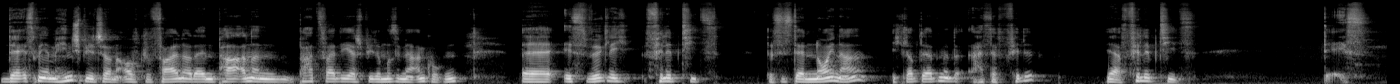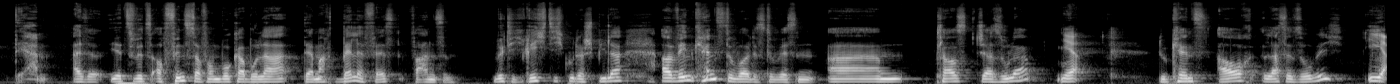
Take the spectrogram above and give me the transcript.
der ist mir im Hinspiel schon aufgefallen oder in ein paar anderen, ein paar Zweitligaspiele muss ich mir angucken, äh, ist wirklich Philipp Tietz. Das ist der Neuner. Ich glaube, der hat mit, heißt der Philipp? Ja, Philipp Tietz. Der ist, der, also jetzt wird's auch finster vom Vokabular. Der macht Bälle fest. Wahnsinn. Wirklich richtig guter Spieler. Aber wen kennst du, wolltest du wissen? Ähm, Klaus Jasula. Ja. Du kennst auch Lasse Sobich. Ja.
